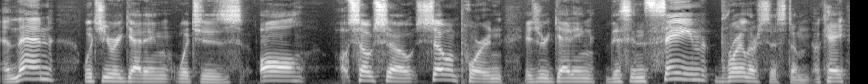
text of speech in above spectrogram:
And then what you're getting, which is all so so so important is you're getting this insane broiler system okay?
